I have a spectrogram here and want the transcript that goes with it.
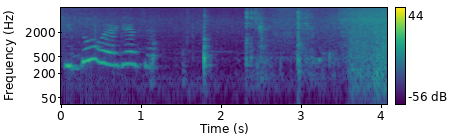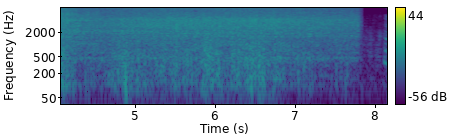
সিদ্ধও হয়ে গিয়েছে। তো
